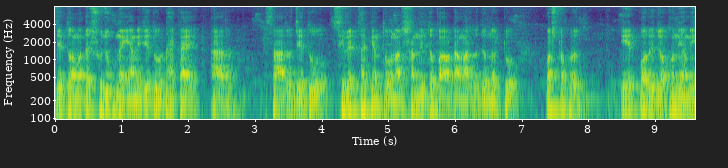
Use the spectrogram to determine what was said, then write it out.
যেহেতু আমাদের সুযোগ নেই, আমি যেহেতু ঢাকায় আর স্যার যেহেতু সিলেট থাকেন, তো ওনার সান্নিধ্য পাওয়াটা আমার জন্য একটু কষ্টকর। এরপরে যখনই আমি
